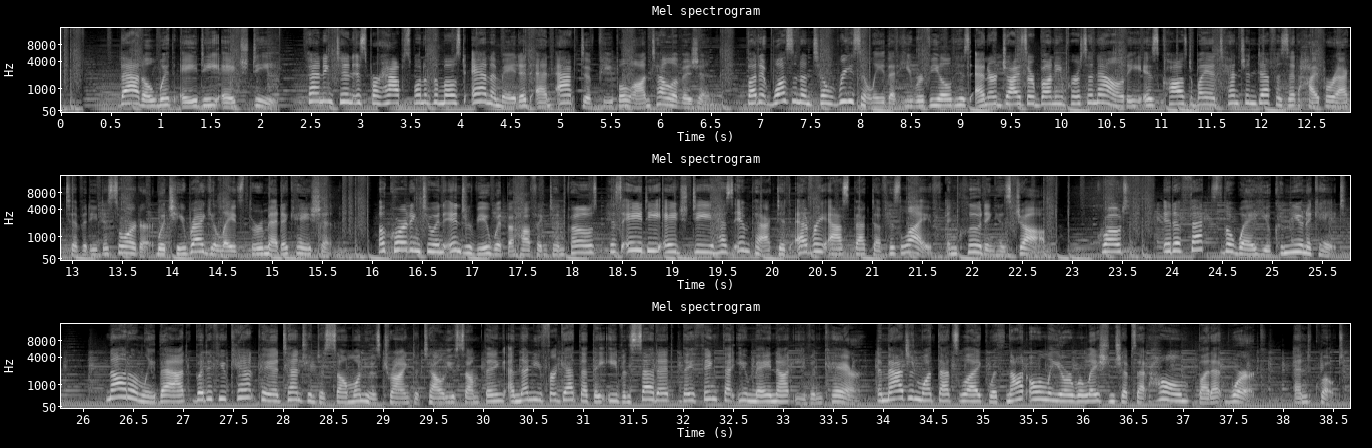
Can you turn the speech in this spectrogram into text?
Battle with ADHD. Pennington is perhaps one of the most animated and active people on television. But it wasn't until recently that he revealed his Energizer Bunny personality is caused by attention deficit hyperactivity disorder, which he regulates through medication. According to an interview with the Huffington Post, his ADHD has impacted every aspect of his life, including his job. Quote, It affects the way you communicate. Not only that, but if you can't pay attention to someone who's trying to tell you something and then you forget that they even said it, they think that you may not even care. Imagine what that's like with not only your relationships at home, but at work. End quote.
